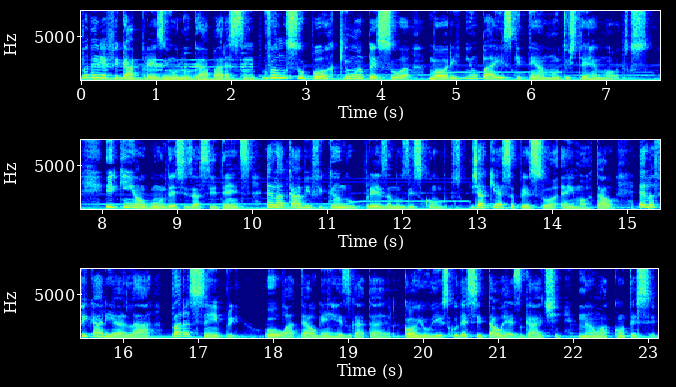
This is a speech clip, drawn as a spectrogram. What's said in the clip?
poderia ficar preso em um lugar para sempre. Vamos supor que uma pessoa more em um país que tenha muitos terremotos e que em algum desses acidentes ela acabe ficando presa nos escombros. Já que essa pessoa é imortal, ela ficaria lá para sempre ou até alguém resgatar ela. Corre o risco desse tal resgate não acontecer.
